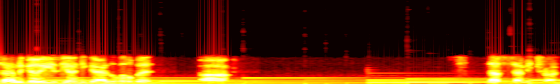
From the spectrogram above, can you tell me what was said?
Time to go easy on you guys a little bit. Uh, no semi trucks.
